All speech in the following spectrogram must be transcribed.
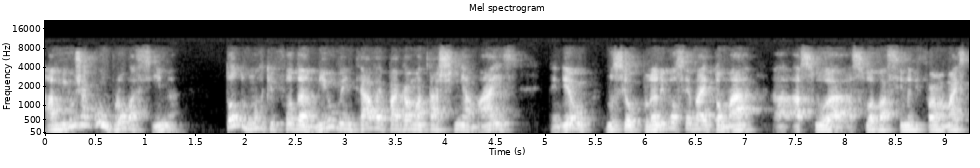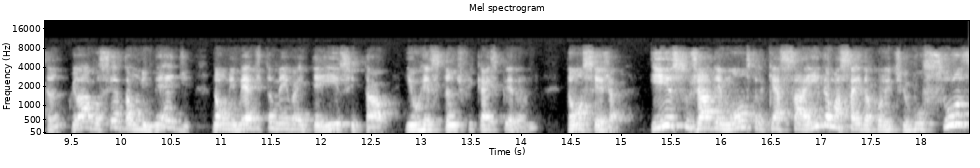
a mil já comprou vacina. Todo mundo que for da mil, vem cá, vai pagar uma taxinha a mais entendeu? No seu plano e você vai tomar a, a, sua, a sua vacina de forma mais tranquila. Ah, você é da Unimed? Na Unimed também vai ter isso e tal. E o restante ficar esperando. Então, ou seja, isso já demonstra que a saída é uma saída coletiva. O SUS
